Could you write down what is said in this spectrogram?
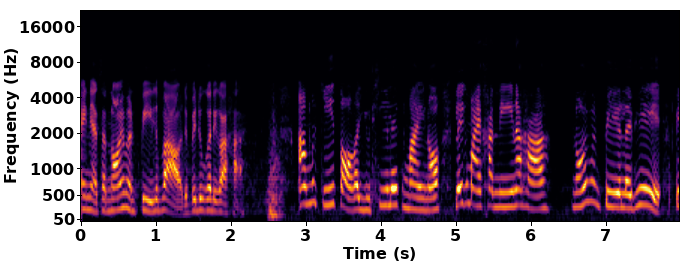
ล์เนี่ยจะน้อยเหมือนปีหรือเปล่าเดี๋ยวไปดูกันดีกว่าค่ะอะเมื่อกี้ต่อกันอยู่ที่เลขไมล์เนาะเลขไมล์คันนี้นะคะ น้อยเหมือนปีเลยพี่ ปี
